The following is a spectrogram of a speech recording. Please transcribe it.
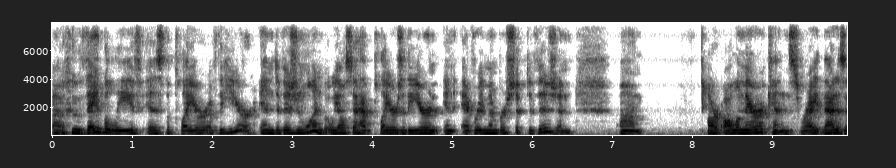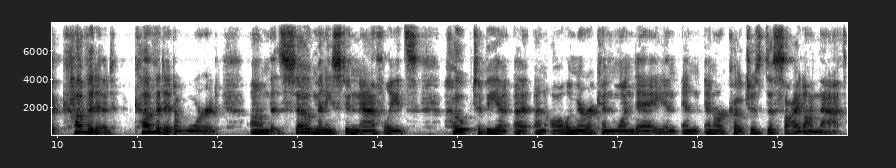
uh, who they believe is the player of the year in Division One. But we also have players of the year in, in every membership division. Um, our All Americans, right? That is a coveted coveted award um, that so many student athletes hope to be a, a, an All American one day, and, and and our coaches decide on that.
